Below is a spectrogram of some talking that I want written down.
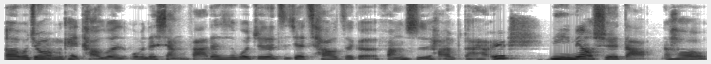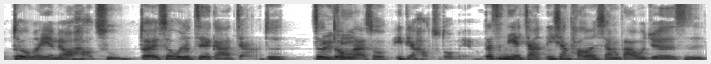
呃，我觉得我们可以讨论我们的想法，但是我觉得直接抄这个方式好像不太好，因为你没有学到，然后对我们也没有好处。对，所以我就直接跟他讲，就是这对我们来说一点好处都没有。但是你也讲你想讨论想法，我觉得是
